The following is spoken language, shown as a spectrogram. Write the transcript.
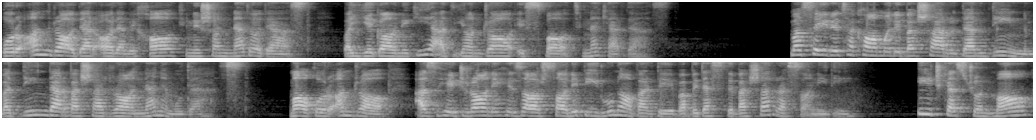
قرآن را در عالم خاک نشان نداده است و یگانگی ادیان را اثبات نکرده است. و سیر تکامل بشر در دین و دین در بشر را ننموده است. ما قرآن را از هجران هزار ساله بیرون آورده و به دست بشر رسانیدیم. هیچ کس چون ما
